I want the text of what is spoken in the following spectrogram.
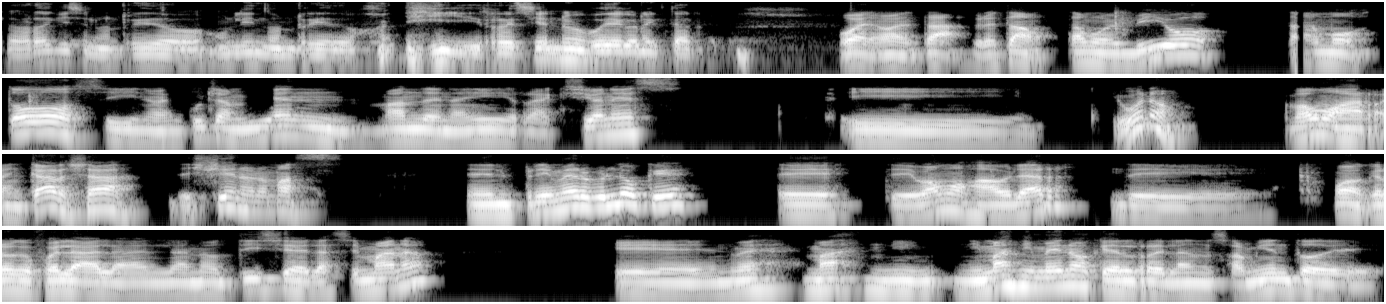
la verdad que hice un enredo, un lindo enredo. Y recién no me podía conectar. Bueno, bueno, está, pero estamos, estamos en vivo, estamos todos, si nos escuchan bien, manden ahí reacciones. Y, y bueno, vamos a arrancar ya de lleno nomás. En el primer bloque, este, vamos a hablar de, bueno, creo que fue la, la- la noticia de la semana, que no es más ni, ni más ni menos que el relanzamiento de,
